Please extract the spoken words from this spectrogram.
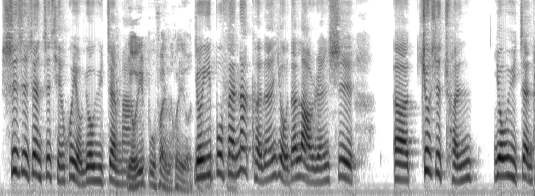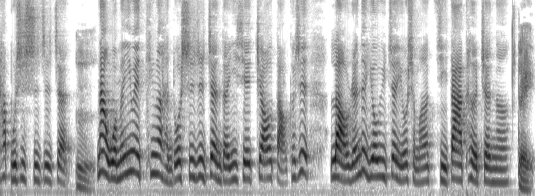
失智症之前会有忧郁症吗？有一部分会有，有一部分，那可能有的老人是，呃，就是纯。忧郁症，它不是失智症。嗯，那我们因为听了很多失智症的一些教导，可是老人的忧郁症有什么几大特征呢？对，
